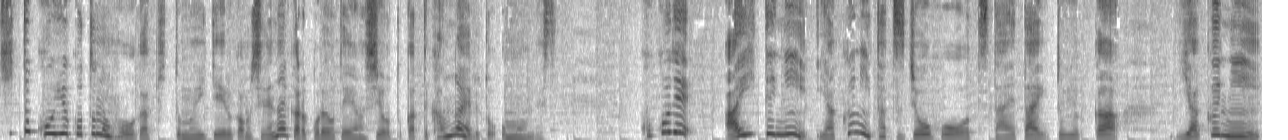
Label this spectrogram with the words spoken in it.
きっとこういうことの方がきっと向いているかもしれないからこれを提案しようとかって考えると思うんです。ここで相手に役に立つ情報を伝えたいというか役に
